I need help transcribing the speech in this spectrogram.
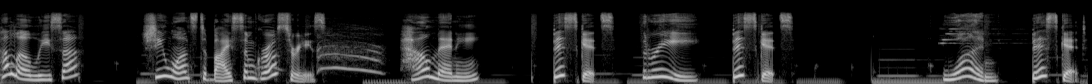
Hello, Lisa. She wants to buy some groceries. How many? Biscuits. Three biscuits. One biscuit.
